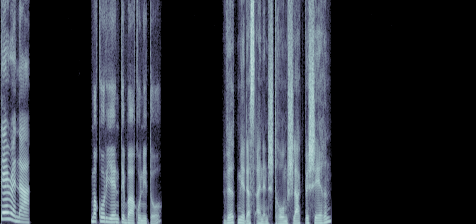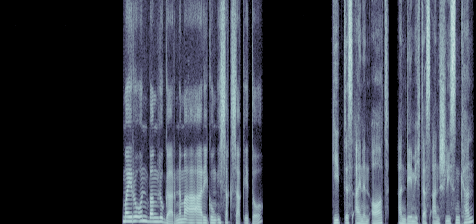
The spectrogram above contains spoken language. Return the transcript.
Tara na. Makuryente ba ako nito? Wird mir das einen Stromschlag bescheren? Mayroon bang lugar na maaari kong isaksak ito? Gibt es einen Ort, an dem ich das anschließen kann?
